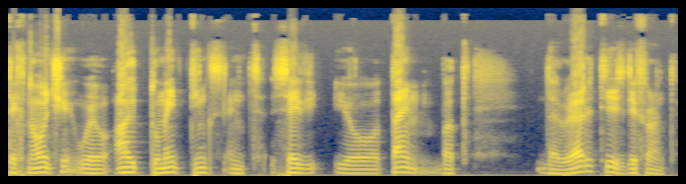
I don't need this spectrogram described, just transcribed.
technology will automate things and save your time, but the reality is different.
